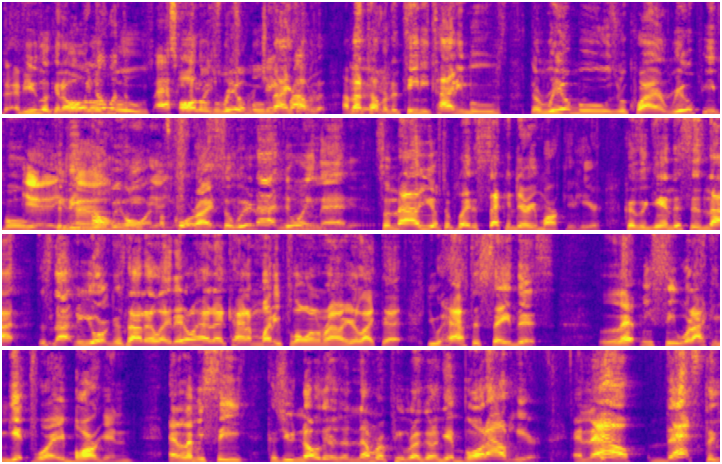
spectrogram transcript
If you look at all those moves, all those real moves, Jay I ain't talking Crowder. about- I'm not talking about the teeny tiny moves. The real moves require real people Yeah, to be have- moving Oh, on. yeah, Of course. Right? So we're not doing that. So now you have to play the secondary market here. Because again, this is not this is not New York. This is not LA. They don't have that kind of money flowing around here like that. You have to say this. Let me see what I can get for a bargain, and let me see because you know there's a number of people that are going to get bought out here, and now that's the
